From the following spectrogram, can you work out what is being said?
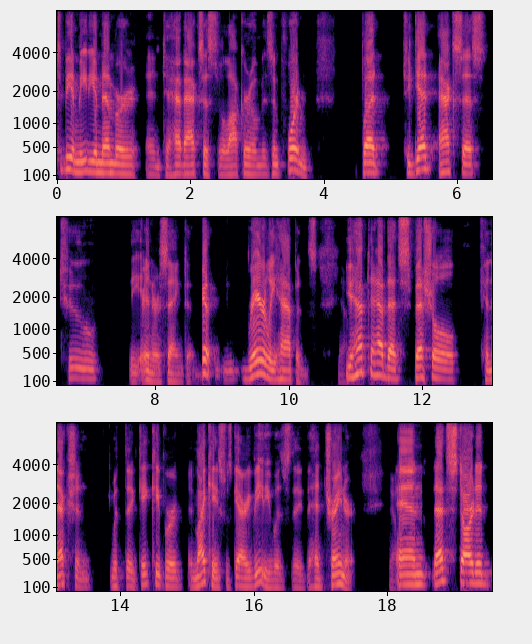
to be a media member and to have access to the locker room is important. But to get access to the inner sanctum, it rarely happens. Yeah. You have to have that special connection with the gatekeeper. In my case, was Gary Vitti, was the, the head trainer. Yeah. And that started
